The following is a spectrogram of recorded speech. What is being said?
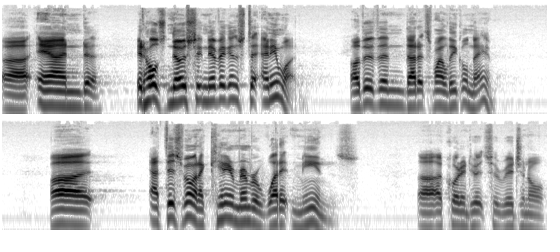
Uh, and it holds no significance to anyone other than that it's my legal name. Uh, at this moment, I can't even remember what it means uh, according to its original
